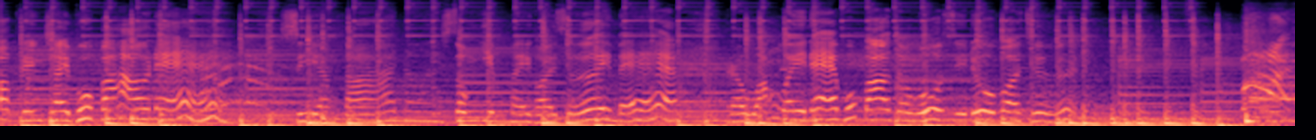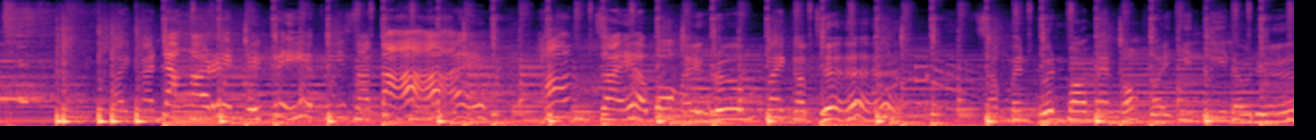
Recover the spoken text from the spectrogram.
บอกเกรงใจผู้เบาแน่ เสียงตาน้อยส่งยิ้มให้คอยเสยแม่ ระวังไว้แน่ผู้เบาจะหูสิดูบ่เชิญบ้านไปกันนั่งเล่นด้วยคลิปมีสไตล์ห้ามใจบอกให้เริ่มไปกับเธอสักเป็นเพื่อนบ่แม่นของคอยกินอีแล้วเด้อ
